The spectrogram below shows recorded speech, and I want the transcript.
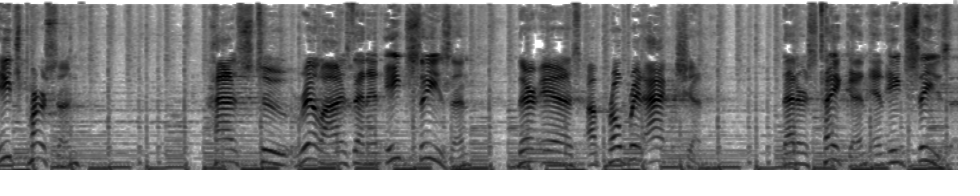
Each person has to realize that in each season there is appropriate action that is taken in each season.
